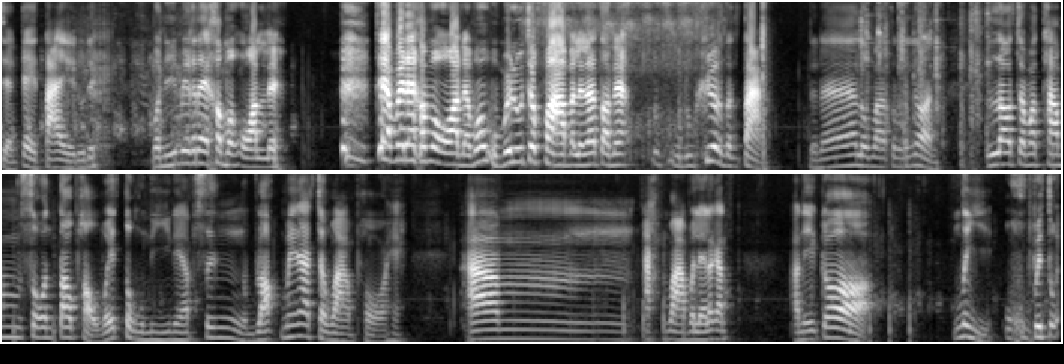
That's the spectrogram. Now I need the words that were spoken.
เสียงไก่ตายเลยดูดิวันนี้ไม่ได้เข้ามาออนเลยแทบไม่ได้เข้ามาออนนะเพราะผมไม่รู้จะฟาร์มอะไรแล้วตอนเนี้ยดูเครื่องต่างๆ เดี๋ยวนะลงมาตรงนี้ก่อน เราจะมาทำโซนเตาเผาไว้ตรงนี้นะครับ ซึ่งบล็อกไม่น่าจะวางพอแฮะ อืมอะวางไปเลยแล้วกัน อันนี้ก็ นี่ โอ้โห เป็นตัว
